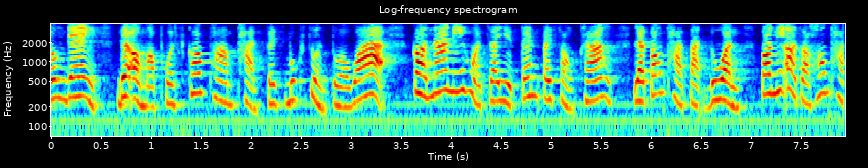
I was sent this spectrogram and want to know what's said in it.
ดงเด้งได้ออกมาโพสต์ข้อความผ่าน Facebook ส่วนตัวว่า ก่อนหน้านี้หัวใจหยุดเต้นไป 2 ครั้ง และต้องผ่าตัดด่วน ตอนนี้ออกจากห้องผ่า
